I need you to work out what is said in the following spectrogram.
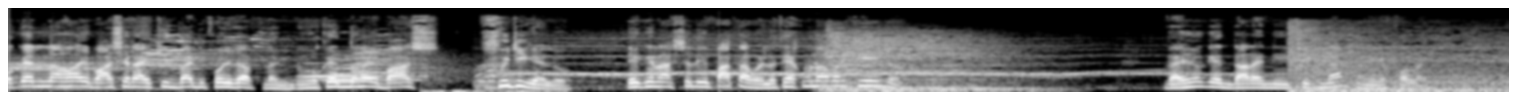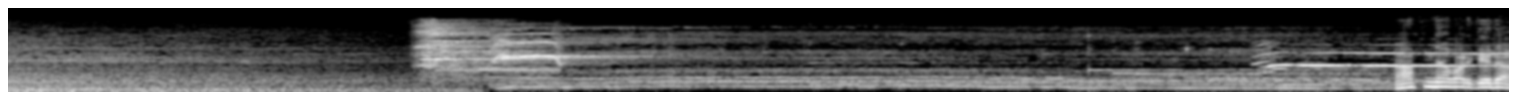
ওকেন না হয় বাঁশের আইকির বাড়ি পরিদাপ লাগল ওকেন না হয় বাঁশ ফুটি গেল। এখানে আসলে পাতা হইল, তো এখন আবার কি হইল? যাই হোক, এর দাঁড়ায় নিয়ে ঠিক না, আমি একে আপনি আবার কেডা?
